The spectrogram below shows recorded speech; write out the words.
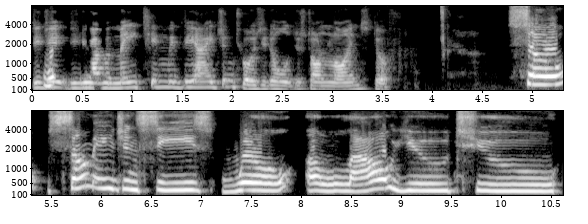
did you did you have a meeting with the agent, or is it all just online stuff? So some agencies will allow you to,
